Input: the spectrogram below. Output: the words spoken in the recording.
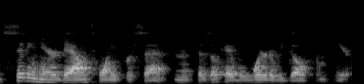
sitting here down 20%, and it says, okay, well, where do we go from here?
